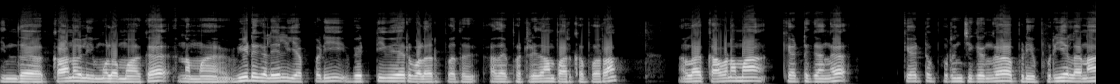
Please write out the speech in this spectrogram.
இந்த காணொளி மூலமாக நம்ம வீடுகளில் எப்படி வெட்டி வேர் வளர்ப்பது அதை பற்றி தான் பார்க்க போகிறோம் நல்லா கவனமாக கேட்டுக்கங்க கேட்டு புரிஞ்சுக்கங்க. அப்படி புரியலைன்னா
